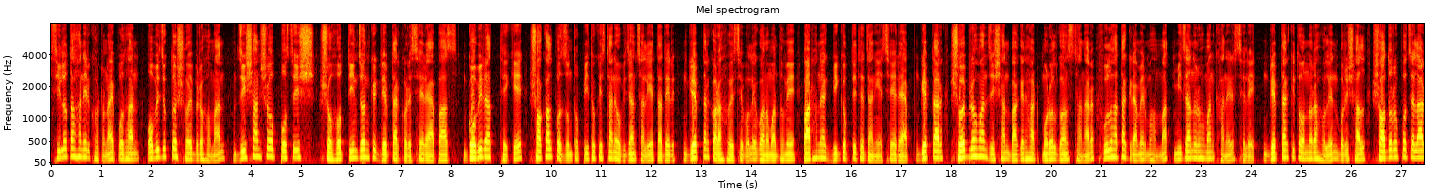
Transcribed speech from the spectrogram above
শ্লীলতাহানির ঘটনায় প্রধান অভিযুক্ত শোয়েব রহমান জিশানসহ পঁচিশ সহ তিনজনকে গ্রেপ্তার করেছে আজ গভীর রাত থেকে সকাল পর্যন্ত পৃথক স্থানে অভিযান চালিয়ে তাদের গ্রেপ্তার করা হয়েছে বলে গণমাধ্যমে পাঠানো এক বিজ্ঞপ্তিতে জানিয়েছে র্যাব গ্রেপ্তার শোয়েব রহমান, জিশান বাগেরহাট মোড়লগঞ্জ থানার ফুলহাতা গ্রামের মোহাম্মদ মিজানুর রহমান খানের ছেলে। গ্রেপ্তারকৃত অন্যরা হলেন বরিশাল সদর উপজেলার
